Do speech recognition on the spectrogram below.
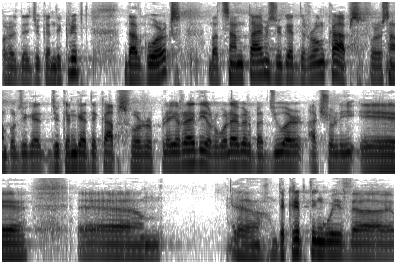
or that you can decrypt. That works, but sometimes you get the wrong caps. For example, you, get, you can get the caps for PlayReady or whatever, but you are actually uh, um, uh, decrypting with uh,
